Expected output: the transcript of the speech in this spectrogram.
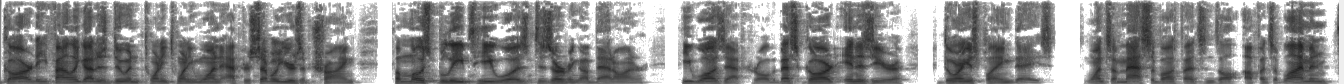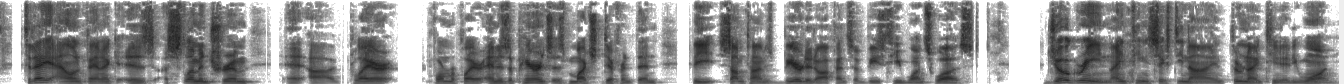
guard. He finally got his due in 2021 after several years of trying, but most believed he was deserving of that honor. He was, after all, the best guard in his era during his playing days. Once a massive offensive, offensive lineman, today Alan Faneca is a slim and trim uh, player, former player, and his appearance is much different than the sometimes bearded offensive beast he once was. Joe Greene, 1969 through 1981.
